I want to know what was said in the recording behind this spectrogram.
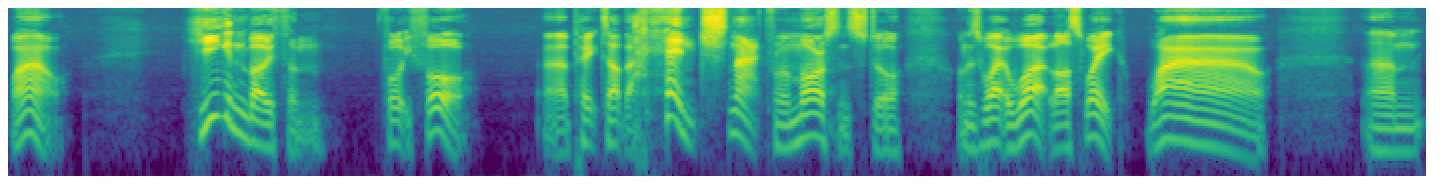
Wow. Higginbotham, 44, uh, picked up the hench snack from a Morrison store on his way to work last week. Wow. Um,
